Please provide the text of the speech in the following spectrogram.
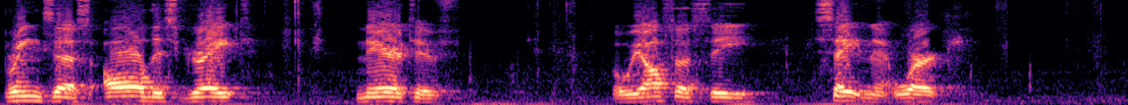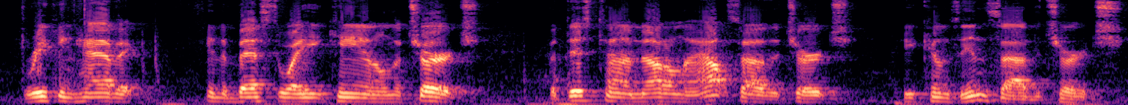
brings us all this great narrative, but we also see Satan at work, wreaking havoc in the best way he can on the church, but this time not on the outside of the church, he comes inside the church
